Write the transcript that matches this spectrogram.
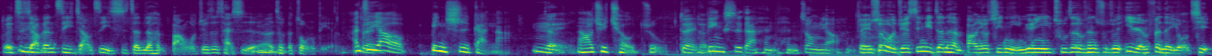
对自己要跟自己讲，自己是真的很棒。我觉得这才是这个重点。啊，自己要有病视感呐，对，然后去求助，对，病视感很很重要，很重要。对，所以我觉得 Cindy 真的很棒，尤其你愿意出这个分数，就一人份的勇气。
